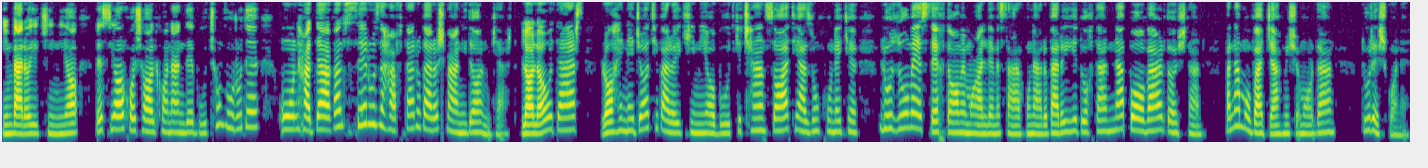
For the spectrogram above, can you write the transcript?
این برای کیمیا بسیار خوشحال کننده بود چون ورود اون حداقل سه روز هفته رو براش معنیدار می‌کرد. لالا و درس راه نجاتی برای کیمیا بود که چند ساعتی از اون خونه که لزوم استخدام معلم سرخونه رو برای یه دختر نه باور داشتن و نه موجه میشمردن دورش کنه.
